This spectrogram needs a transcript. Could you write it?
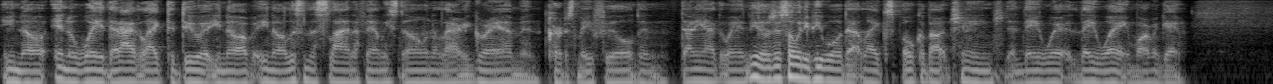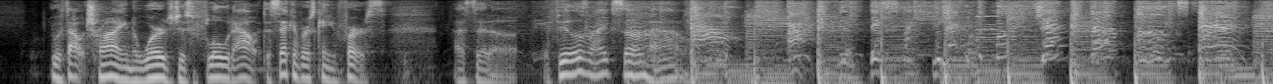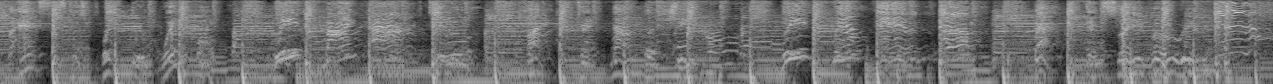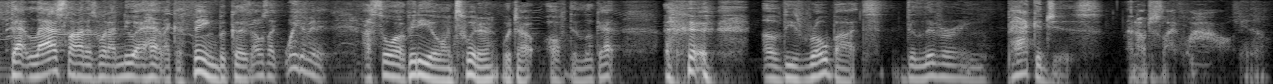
You know, in a way that I like to do it. You know, you know, I listen to Sly and the Family Stone and Larry Graham and Curtis Mayfield and Donny Hathaway and you know, just so many people that like spoke about change and they were they way Marvin Gaye without trying, the words just flowed out. The second verse came first. I said, uh, it feels like somehow. That last line is when I knew I had like a thing because I was like, wait a minute. I saw a video on Twitter, which I often look at, of these robots delivering packages. And I was just like, wow, you know.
